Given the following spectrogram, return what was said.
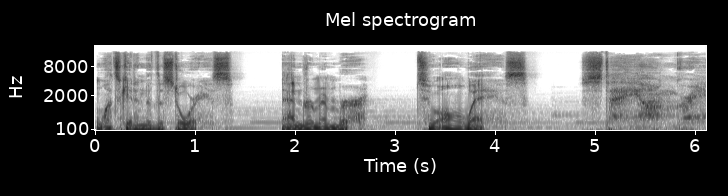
let's get into the stories. And remember to always stay hungry.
